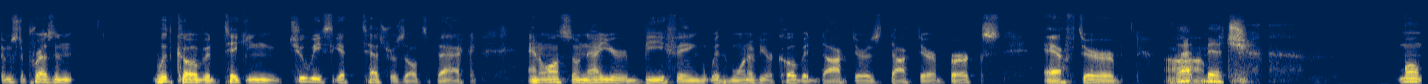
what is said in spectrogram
Mr. President, with COVID, taking two weeks to get test results back, and also now you're beefing with one of your COVID doctors, Dr. Birx, after. That um, bitch. Well,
